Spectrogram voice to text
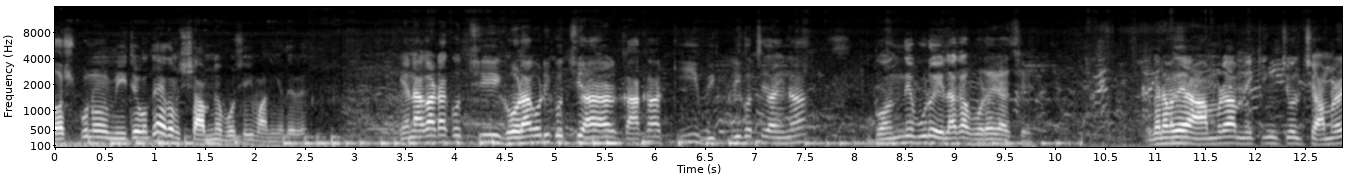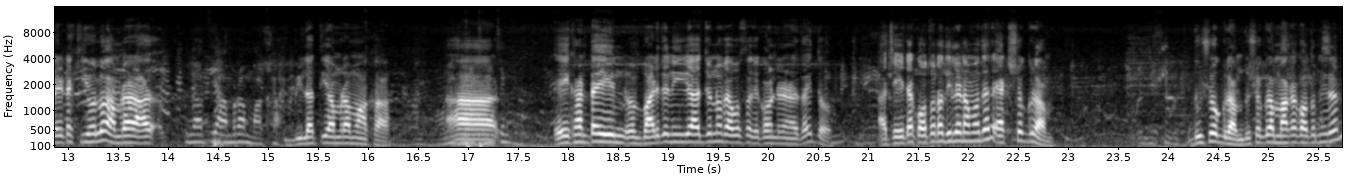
দশ পনেরো মিনিটের মধ্যে একদম সামনে বসেই বানিয়ে দেবে। কেনাকাটা করছি ঘোরাঘুরি করছি আর কাকা কি বিক্রি করছে জানি না গন্ধে পুরো এলাকা ভরে গেছে। এখানে আমাদের আমরা মেকিং চলছে। আমরা এটা কি হলো? আমরা বিলাতি আমরা মাখা। বিলাতি আমরা মাখা। আর এইখানটাই বাড়িতে নিয়ে যাওয়ার জন্য ব্যবস্থা আছে কন্টেনারে তাই তো? আচ্ছা এটা কতটা দিলেন আমাদের? একশো গ্রাম। দুশো গ্রাম। দুশো গ্রাম মাখা কত নিলেন।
